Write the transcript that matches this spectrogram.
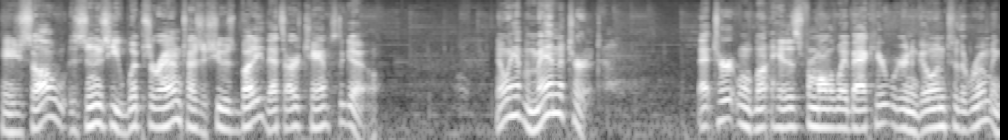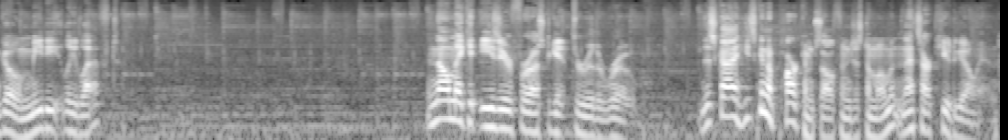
And you saw, as soon as he whips around, tries to shoot his buddy, that's our chance to go. Now we have a man in a turret. That turret will not hit us from all the way back here. We're going to go into the room and go immediately left. And that'll make it easier for us to get through the room. This guy, he's going to park himself in just a moment, and that's our cue to go in.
